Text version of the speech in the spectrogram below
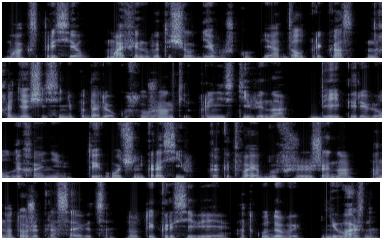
Макс присел. Маффин вытащил девушку и отдал приказ находящейся неподалеку служанке принести вина. Бей перевел дыхание. «Ты очень красив, как и твоя бывшая жена. Она тоже красавица, но ты красивее. Откуда вы?» «Неважно.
